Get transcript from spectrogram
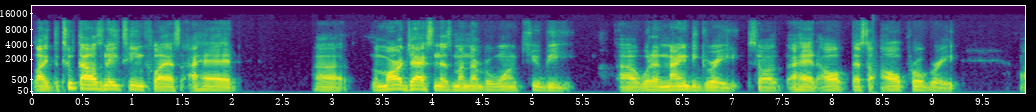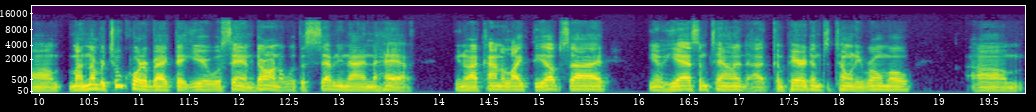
like the 2018 class, I had uh, Lamar Jackson as my number one QB uh, with a 90 grade. So I had all that's the All Pro grade. Um, my number two quarterback that year was Sam Darnold with a 79 and a half. You know, I kind of liked the upside. You know, he has some talent. I compared him to Tony Romo. Um,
